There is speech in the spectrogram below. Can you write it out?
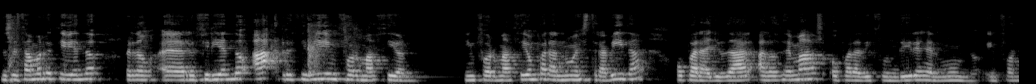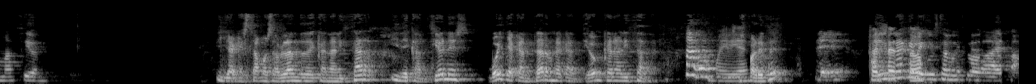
nos estamos recibiendo, perdón, eh, refiriendo a recibir información. Información para nuestra vida o para ayudar a los demás o para difundir en el mundo. Información. Y ya que estamos hablando de canalizar y de canciones, voy a cantar una canción canalizada. Muy bien. ¿Os parece? Sí. Hay una que me gusta mucho a Eva.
